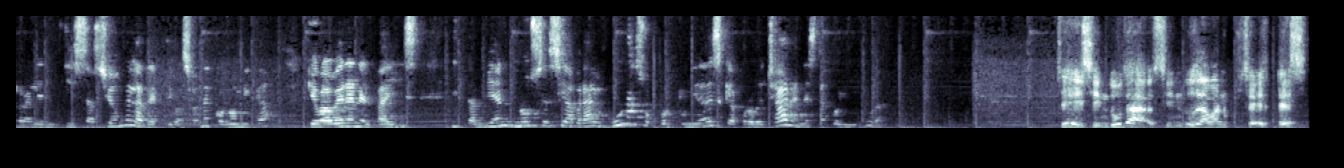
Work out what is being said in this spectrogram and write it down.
ralentización de la reactivación económica que va a haber en el país y también no sé si habrá algunas oportunidades que aprovechar en esta coyuntura. Sí, sin duda, sin duda, bueno, pues es,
